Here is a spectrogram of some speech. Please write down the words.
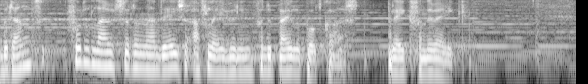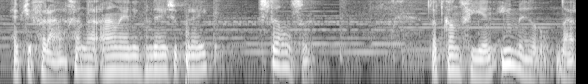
Bedankt voor het luisteren naar deze aflevering van de Pijler Podcast, Preek van de Week. Heb je vragen naar aanleiding van deze preek? Stel ze. Dat kan via een e-mail naar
